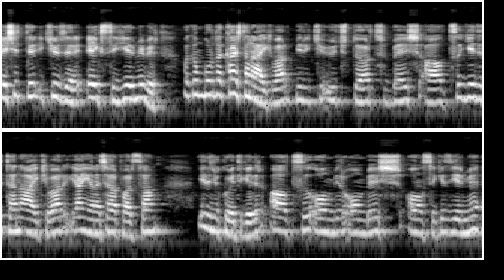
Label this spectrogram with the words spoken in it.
eşittir 2 üzeri eksi 21. Bakın burada kaç tane A2 var? 1, 2, 3, 4, 5, 6, 7 tane A2 var. Yan yana çarparsam 7. kuvveti gelir. 6, 11, 15, 18, 20.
